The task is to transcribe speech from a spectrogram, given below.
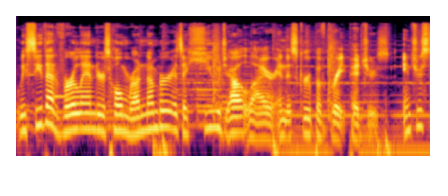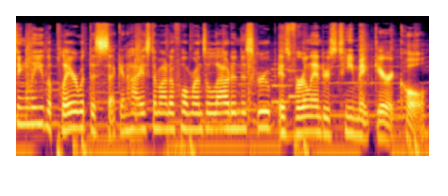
we see that Verlander's home run number is a huge outlier in this group of great pitchers. Interestingly, the player with the second highest amount of home runs allowed in this group is Verlander's teammate Gerrit Cole.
